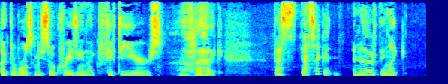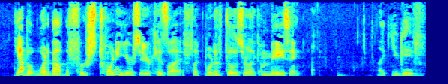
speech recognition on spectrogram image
like the world's gonna be so crazy in like 50 years. like that's that's like a, another thing. Like, yeah, but what about the first 20 years of your kid's life? Like, what if those are like amazing? Like you gave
